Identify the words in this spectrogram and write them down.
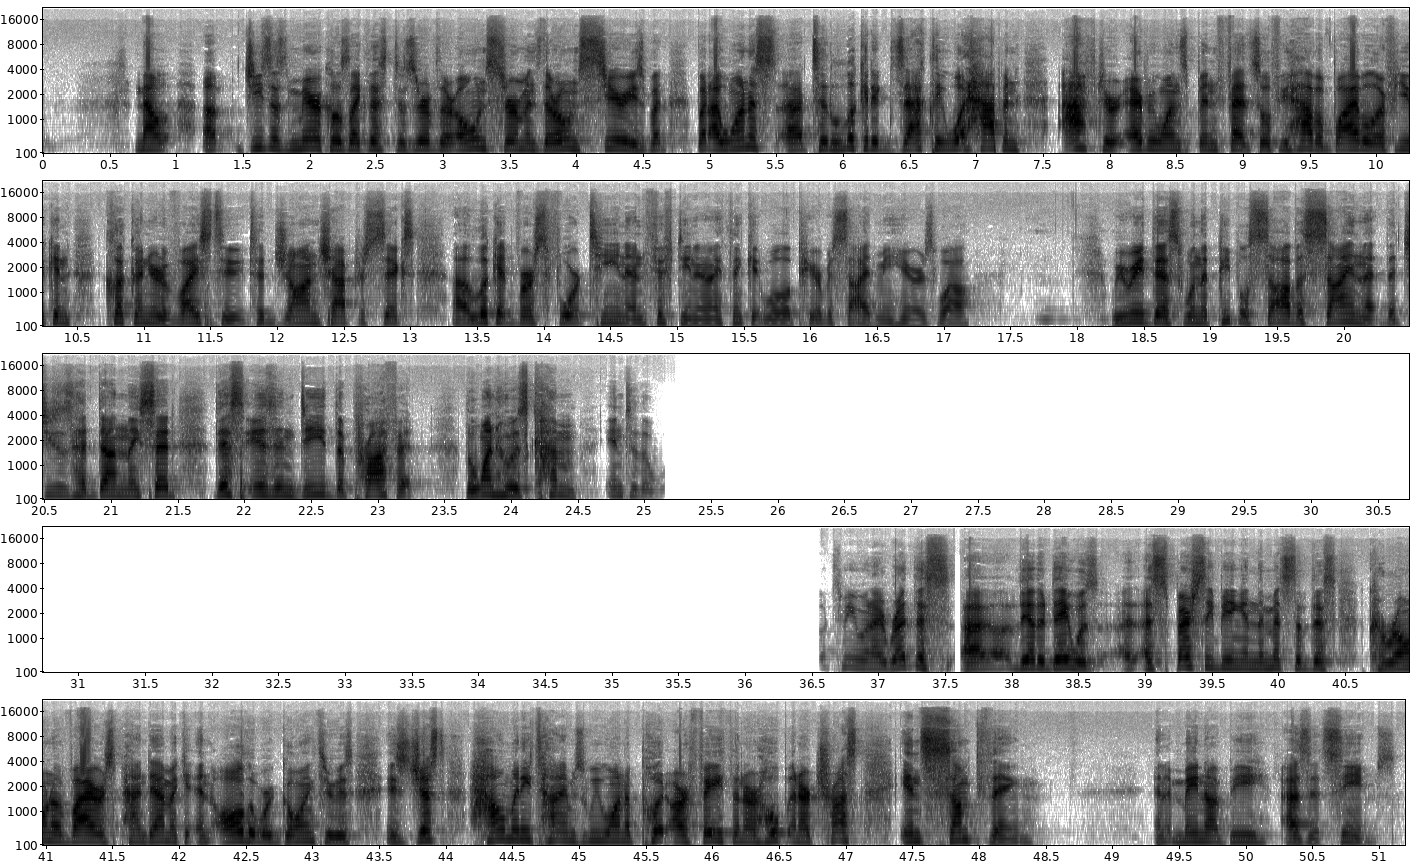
Now, uh, Jesus' miracles like this deserve their own sermons, their own series, but, but I want us uh, to look at exactly what happened after everyone's been fed. So if you have a Bible or if you can click on your device to, to John chapter 6, uh, look at verse 14 and 15, and I think it will appear beside me here as well we read this when the people saw the sign that, that Jesus had done, they said, This is indeed the prophet, the one who has come into the world. Me when I read this uh, the other day was uh, especially being in the midst of this coronavirus pandemic and all that we're going through is, is just how many times we want to put our faith and our hope and our trust in something, and it may not be as it seems.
